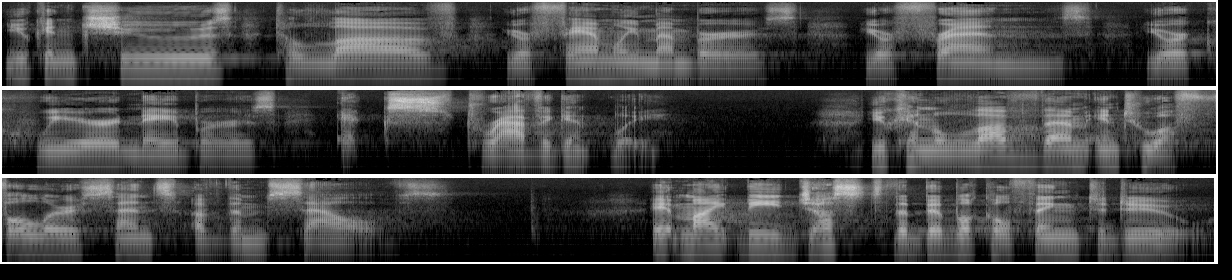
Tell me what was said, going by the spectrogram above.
You can choose to love your family members, your friends, your queer neighbors extravagantly. You can love them into a fuller sense of themselves. It might be just the biblical thing to do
